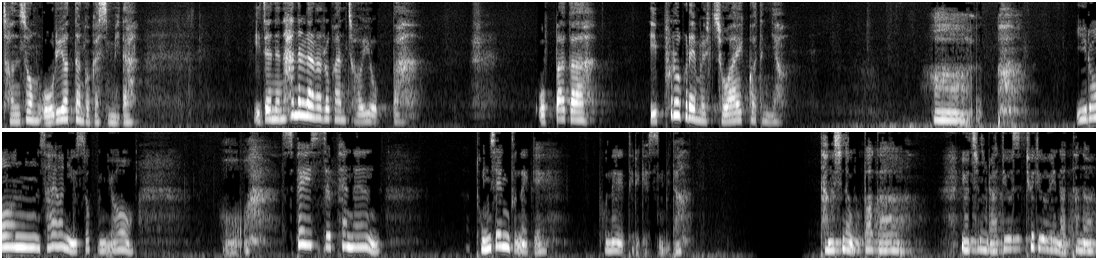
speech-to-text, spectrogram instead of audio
전송 오류였던 것 같습니다. 이제는 하늘나라로 간 저희 오빠. 오빠가 이 프로그램을 좋아했거든요. 아, 이런 사연이 있었군요. 어, 스페이스 펜은 동생분에게 보내드리겠습니다. 당신의 오빠가 요즘 라디오 스튜디오에 나타나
